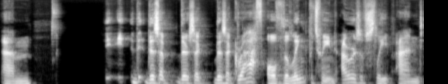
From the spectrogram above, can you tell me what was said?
Um, there's a there's a there's a graph of the link between hours of sleep and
